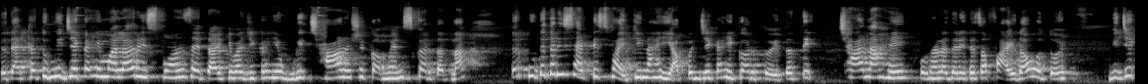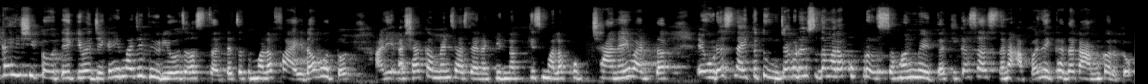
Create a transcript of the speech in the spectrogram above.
तर त्यातलं तुम्ही जे काही मला रिस्पॉन्स देताय किंवा जी काही एवढी छान असे कमेंट्स करतात ना तर कुठेतरी सॅटिस्फाय की नाही आपण जे काही करतोय तर ते छान आहे. कोणाला तरी त्याचा फायदा होतोय. मी जे काही शिकवते किंवा जे काही माझे व्हिडिओज असतात त्याचा तुम्हाला फायदा होतो आणि अशा कमेंट्स असल्या ना की नक्कीच मला खूप छानही वाटतं. एवढंच नाही तर तुमच्याकडून सुद्धा मला खूप प्रोत्साहन मिळतं की कसं असतं ना आपण एखादं काम करतो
